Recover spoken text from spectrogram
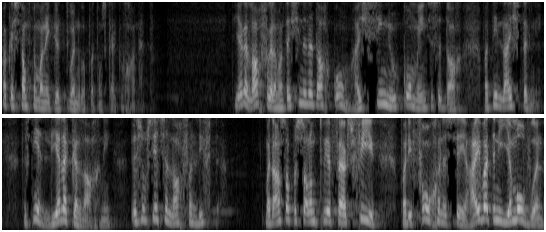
okay, stamp net maar net jou toon oop wat ons kyk hoe gaan dit. Die Here lag vir hulle want hy sien hulle dag kom. Hy sien hoe kom mense se dag wat nie luister nie. Dis nie 'n lelike lag nie. Dis nog steeds 'n lag van liefde. Maar dan sal Psalm 2 vers 4 wat die volgende sê: Hy wat in die hemel woon,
